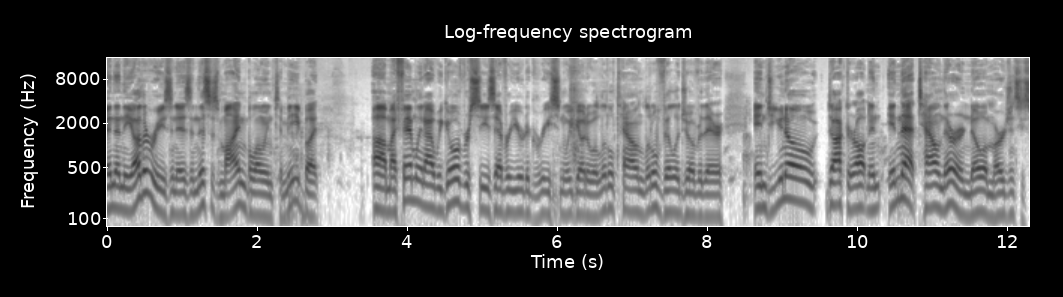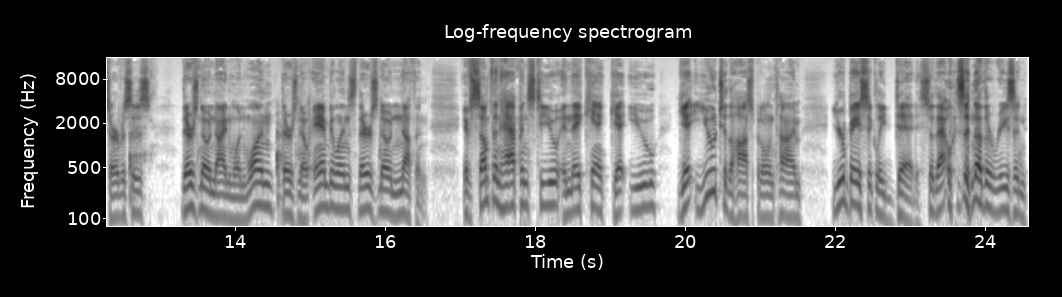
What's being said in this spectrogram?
And then the other reason is, and this is mind blowing to me, but uh, my family and I, we go overseas every year to Greece and we go to a little town, little village over there. And do you know, Dr. Alton, in, in that town, there are no emergency services. There's no 911, there's no ambulance, there's no nothing. If something happens to you and they can't get you get you to the hospital in time, you're basically dead. So that was another reason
